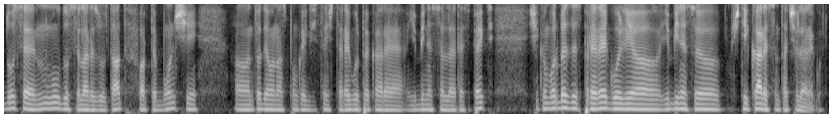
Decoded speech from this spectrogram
duse, nu duse la rezultat foarte bun și uh, întotdeauna spun că există niște reguli pe care e bine să le respecti și când vorbesc despre reguli, uh, e bine să știi care sunt acele reguli.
